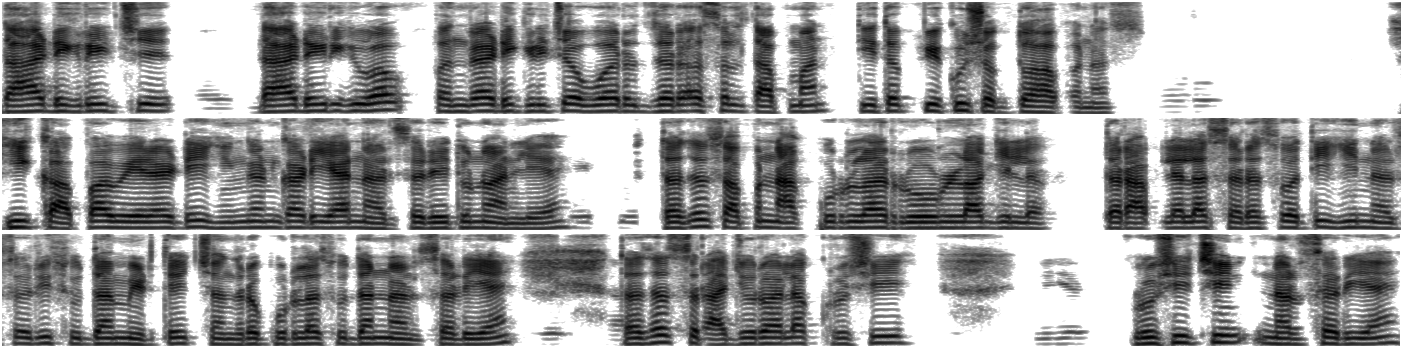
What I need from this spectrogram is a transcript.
दहा डिग्रीचे दहा डिग्री किंवा पंधरा डिग्रीच्या वर जर असेल तापमान तिथं पिकू शकतो हा ही कापा व्हेरायटी हिंगणघाट या नर्सरीतून आणली आहे. तसंच आपण नागपूरला रोडला गेलं तर आपल्याला सरस्वती ही नर्सरी सुद्धा मिळते. चंद्रपूरला सुद्धा नर्सरी आहे. तसंच राजुराला कृषी कृषीची नर्सरी आहे.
